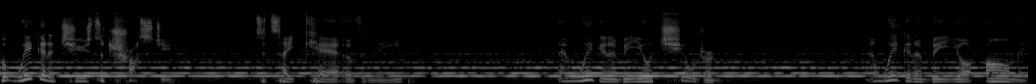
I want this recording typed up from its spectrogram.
But we're going to choose to trust you to take care of the need. And we're going to be your children. And we're going to be your army.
